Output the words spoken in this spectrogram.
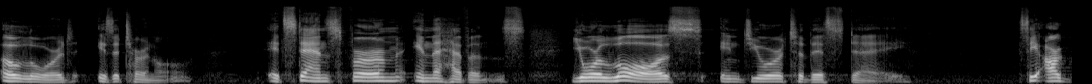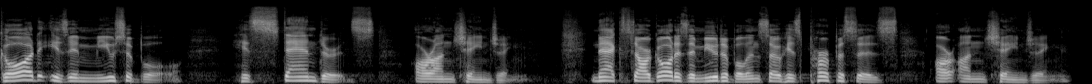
O Lord, is eternal. It stands firm in the heavens. Your laws endure to this day. See, our God is immutable, His standards are unchanging. Next, our God is immutable, and so His purposes are unchanging.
